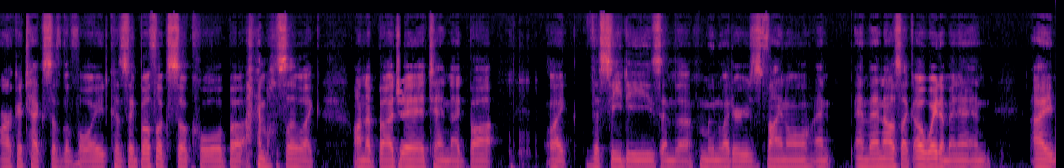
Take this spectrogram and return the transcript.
Architects of the Void because they both look so cool. But I'm also like on a budget, and I bought like the CDs and the Moonletters vinyl, and and then I was like, oh wait a minute, and I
